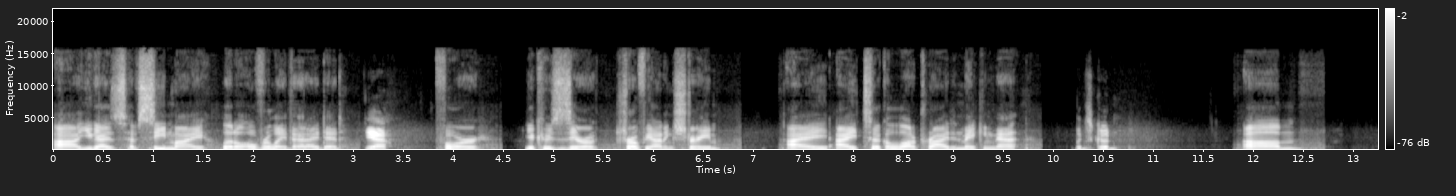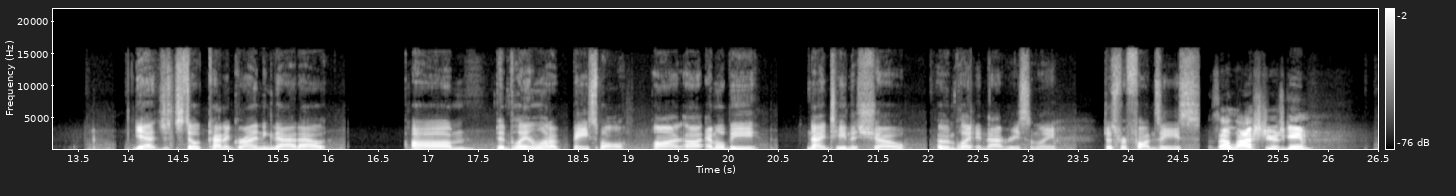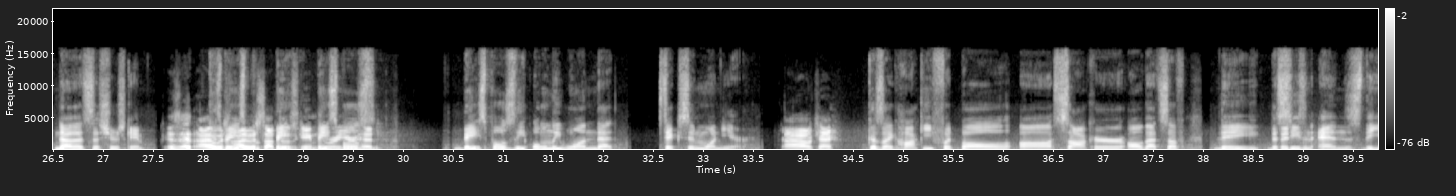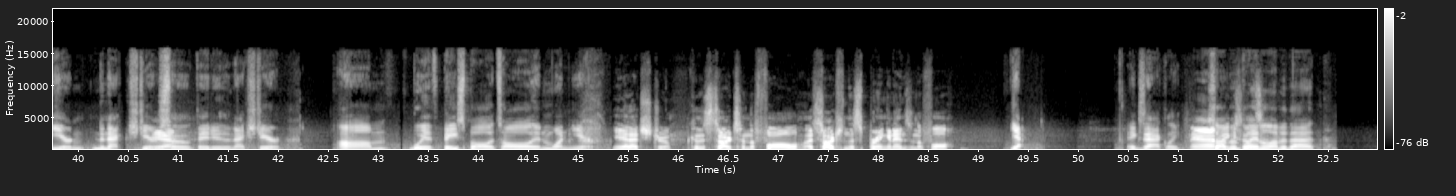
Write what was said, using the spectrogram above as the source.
Uh, you guys have seen my little overlay that I did Yeah. for Yakuza Zero trophy hunting stream. I I took a lot of pride in making that. Looks good. Um, yeah, just still kind of grinding that out. Um, been playing a lot of baseball on uh, MLB 19, the show. I've been playing that recently, just for funsies. Is that last year's game? No, that's this year's game. Is it? I always, I always thought those games were a year baseball's- ahead. Baseball's the only one that sticks in one year. Ah, okay. because like hockey, football, uh, soccer, all that stuff, they the They- season ends the year the next year, Yeah. so they do the next year. Um, with baseball, it's all in one year. Yeah, that's true. Because it starts in the fall. It starts in the spring and ends in the fall. Yeah, exactly. Yeah, so I've been makes playing a lot of that.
